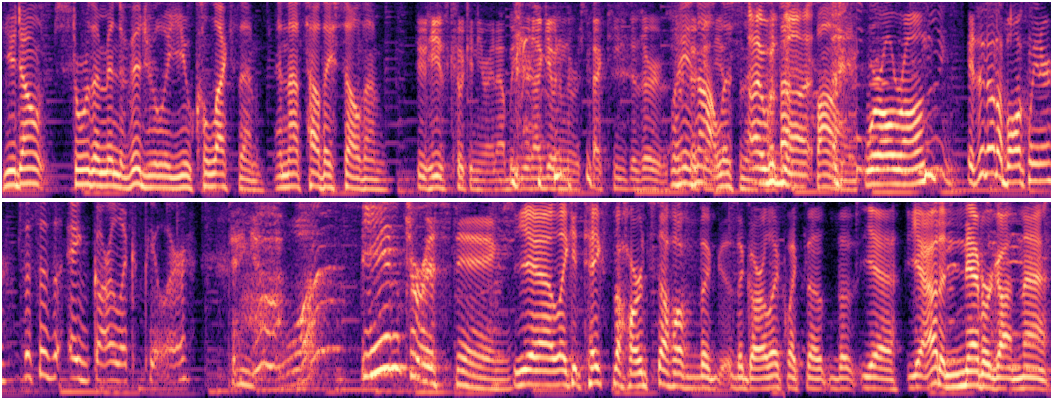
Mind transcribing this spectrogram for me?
you don't store them individually, you collect them, and that's how they sell them. Dude, he's cooking you right now, but you're not giving him the respect he deserves. Well, for he's cooking not you. listening. I was but not. fine. We're all wrong. Is it not a ball cleaner? This is a garlic peeler. Dang it. What? Interesting. Yeah, like it takes the hard stuff off of the the garlic, like the the yeah yeah. I'd have never gotten that,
